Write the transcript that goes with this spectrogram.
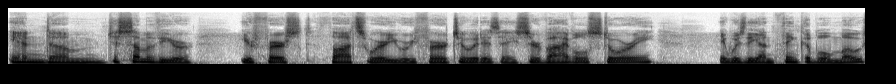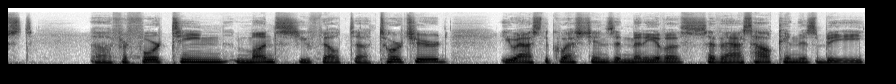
And um, just some of your your first thoughts where you refer to it as a survival story. It was the unthinkable most. Uh, for 14 months, you felt uh, tortured. You asked the questions that many of us have asked How can this be?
